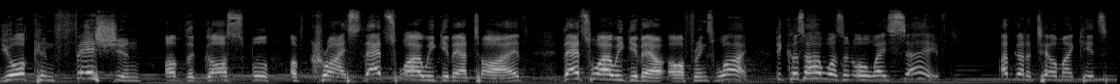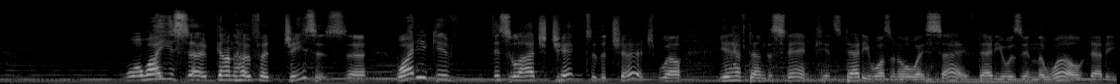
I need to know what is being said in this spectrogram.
your confession of the gospel of Christ. That's why we give our tithe. That's why we give our offerings. Why? Because I wasn't always saved. I've got to tell my kids, well, why are you so gun ho for Jesus? Uh, why do you give this large check to the church? Well, you have to understand, kids, daddy wasn't always saved. Daddy was in the world. Daddy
